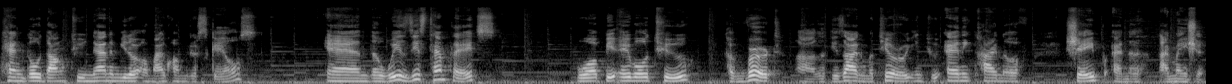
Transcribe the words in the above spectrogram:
can go down to nanometer or micrometer scales. And with these templates, we'll be able to convert uh, the designed material into any kind of shape and uh, dimension.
